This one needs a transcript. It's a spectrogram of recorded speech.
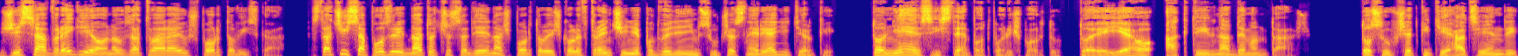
že sa v regiónoch zatvárajú športoviská. Stačí sa pozrieť na to, čo sa deje na športovej škole v Trenčine pod vedením súčasnej riaditeľky. To nie je systém podpory športu, to je jeho aktívna demontáž. To sú všetky tie haciendy,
